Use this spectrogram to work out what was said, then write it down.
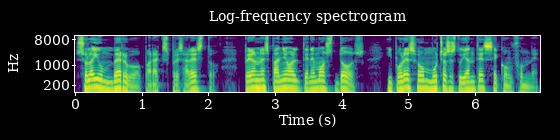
solo hay un verbo para expresar esto, pero en español tenemos dos y por eso muchos estudiantes se confunden.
